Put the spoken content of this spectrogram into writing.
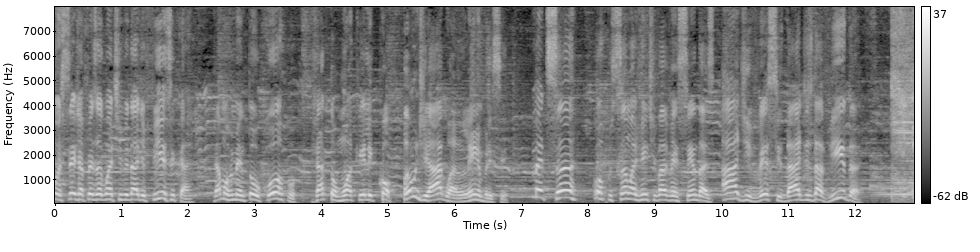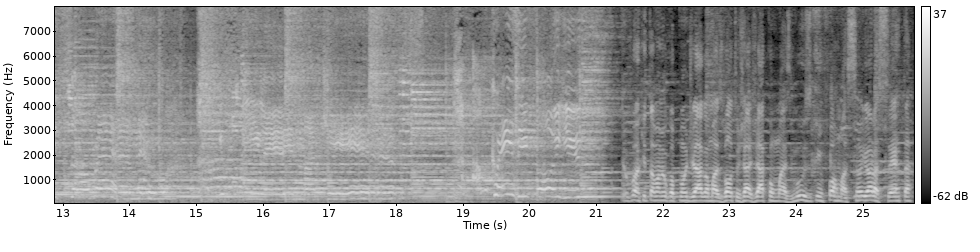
você já fez alguma atividade física? Já movimentou o corpo? Já tomou aquele copão de água? Lembre-se, Medsan, corpo são, a gente vai vencendo as adversidades da vida. Eu vou aqui tomar meu copão de água, mas volto já já com mais música, informação e hora certa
